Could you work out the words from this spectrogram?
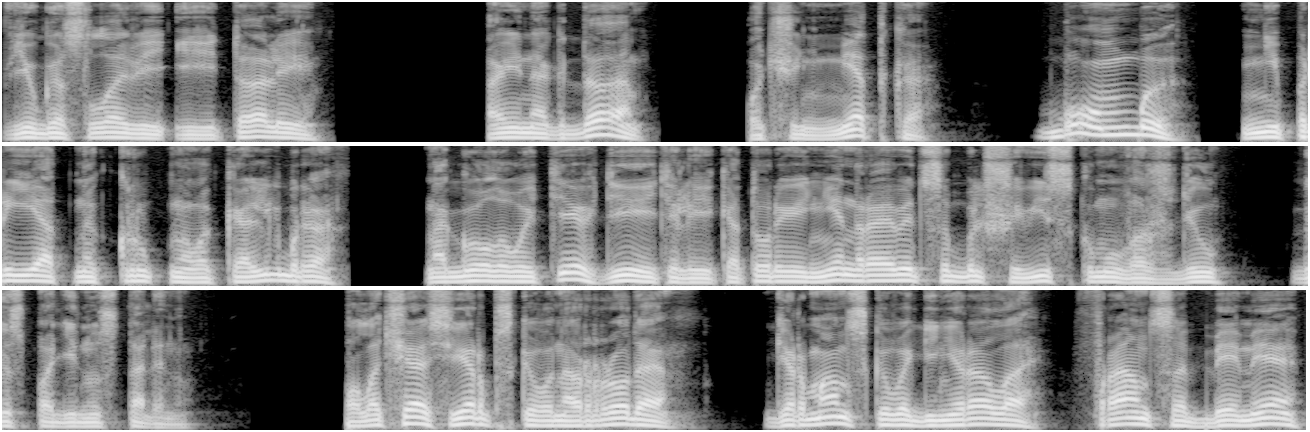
в Югославии и Италии, а иногда, очень метко, бомбы неприятно крупного калибра на головы тех деятелей, которые не нравятся большевистскому вождю господину Сталину. Палача сербского народа, германского генерала Франца Беме,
